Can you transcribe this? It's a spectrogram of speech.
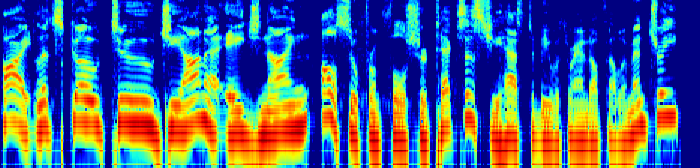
All right, let's go to Gianna, age nine, also from Fulshear, Texas. She has to be with Randolph Elementary.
